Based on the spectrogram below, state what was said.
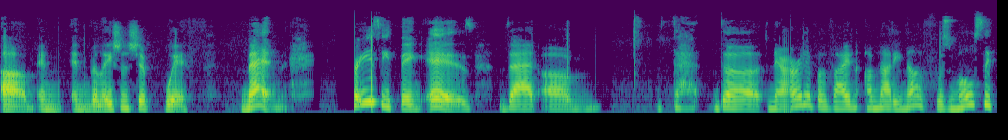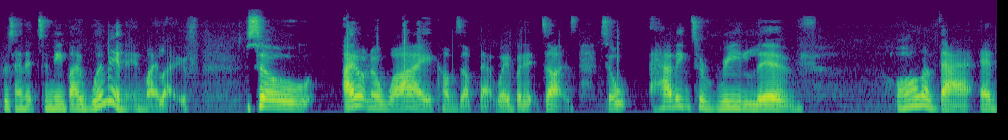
um, in, in relationship with men. Crazy thing is that, um, that the narrative of I'm not enough was mostly presented to me by women in my life. So I don't know why it comes up that way, but it does. So having to relive all of that and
